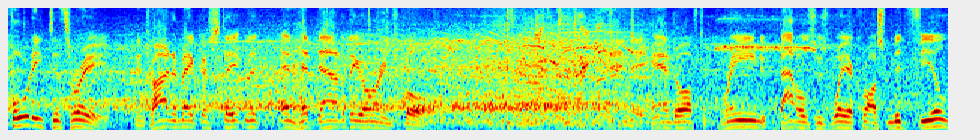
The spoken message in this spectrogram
Forty to three, and trying to make a statement and head down to the Orange Bowl. And they hand off to Green, who battles his way across midfield.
